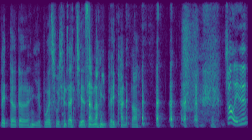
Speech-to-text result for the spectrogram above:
被得的人也不会出现在街上让你被看到。重点是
